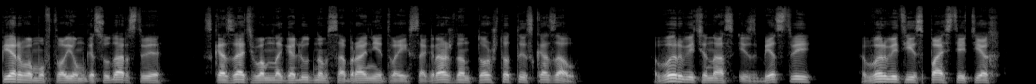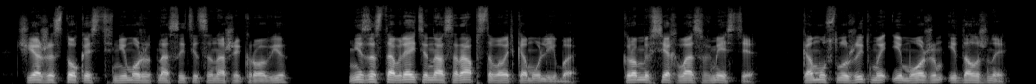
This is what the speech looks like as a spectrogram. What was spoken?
первому в твоем государстве, сказать во многолюдном собрании твоих сограждан то, что ты сказал. Вырвите нас из бедствий, вырвите из пасти тех, чья жестокость не может насытиться нашей кровью, не заставляйте нас рабствовать кому-либо, кроме всех вас вместе, кому служить мы и можем, и должны.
